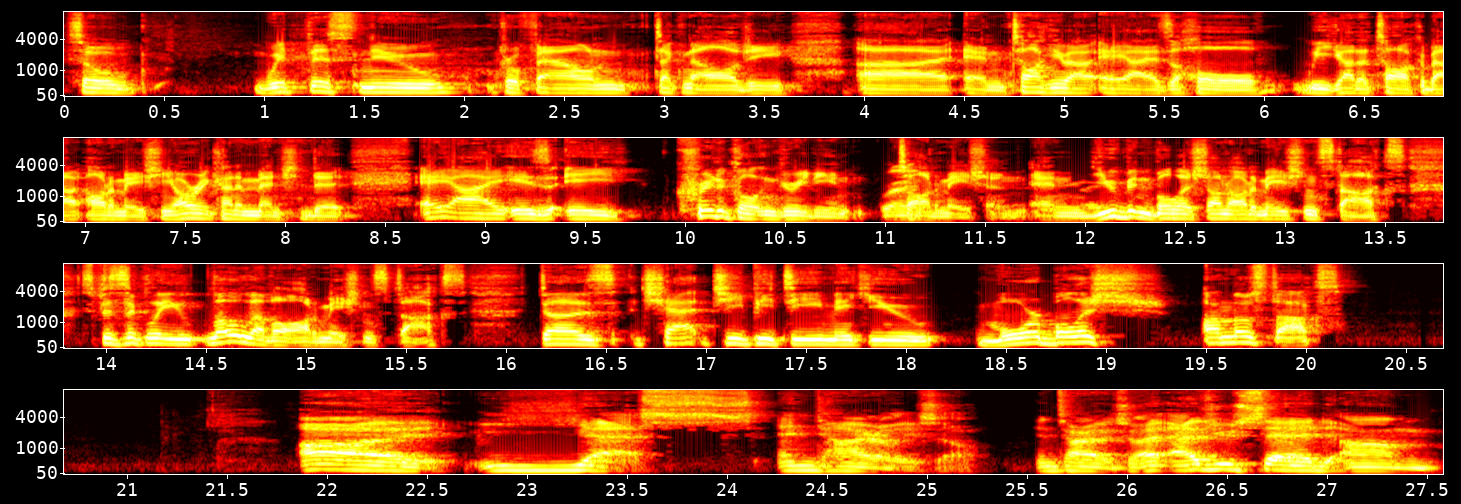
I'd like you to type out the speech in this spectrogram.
So with this new profound technology uh, and talking about AI as a whole, we got to talk about automation. You already kind of mentioned it. AI is a critical ingredient right. to automation. And right. you've been bullish on automation stocks, specifically low level automation stocks. Does Chat GPT make you more bullish on those stocks? Uh, yes, entirely so. Entirely so. As you said, um,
